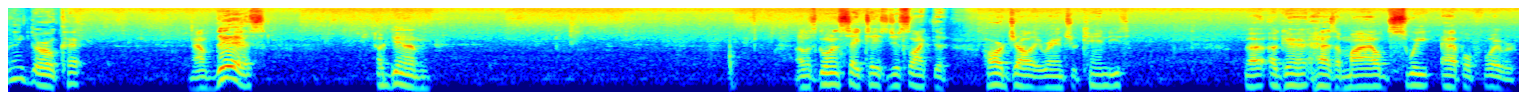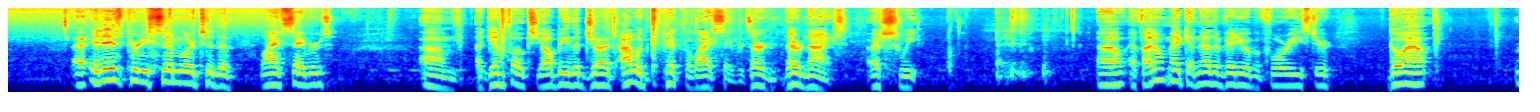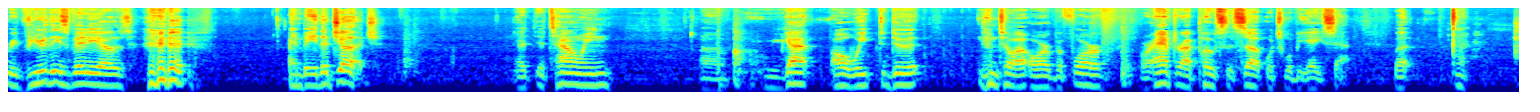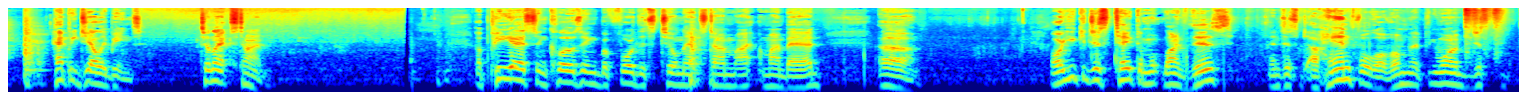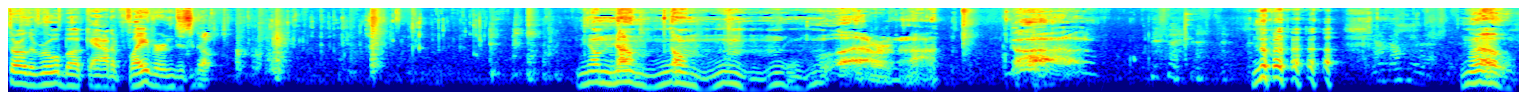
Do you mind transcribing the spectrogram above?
think they're okay. Now this, again, I was going to say tastes just like the hard Jolly Rancher candies. Uh, again, it has a mild, sweet apple flavor. Uh, it is pretty similar to the Lifesavers. Um, again, folks, y'all be the judge. I would pick the Lifesavers. They're they're nice. They're sweet. Uh, if I don't make another video before Easter, go out, review these videos, and be the judge. It, it's Halloween. Uh, you got all week to do it until I, or before or after I post this up, which will be ASAP. But happy jelly beans. Till next time. A PS in closing before this. Till next time. My my bad. Uh, or you could just take them like this and just a handful of them if you want to just throw the rule book out of flavor and just go. Not hearing that. no.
